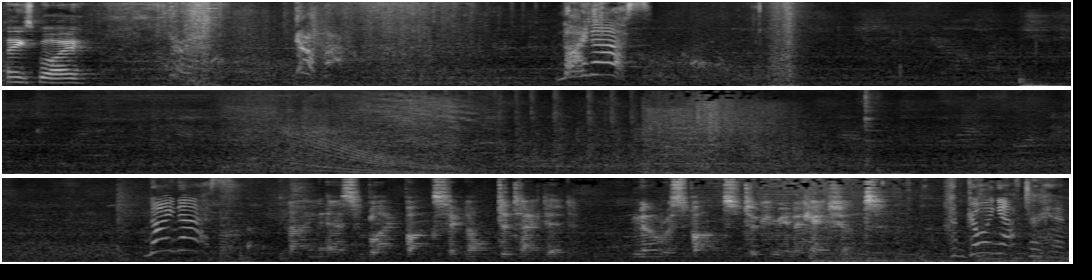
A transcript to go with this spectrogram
Thanks, boy. No response to communications. I'm going after him.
